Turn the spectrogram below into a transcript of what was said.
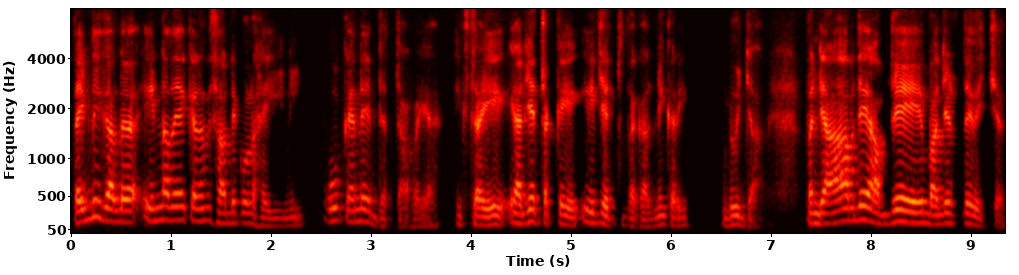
ਪਹਿਲੀ ਗੱਲ, ਇਹਨਾਂ ਦਾ ਇਹ ਕਹਿੰਦਾ ਵੀ ਸਾਡੇ ਕੋਲ ਹੈ ਹੀ ਨਹੀਂ। ਉਹ ਕਹਿੰਦੇ ਦਿੱਤਾ ਹੋਇਆ। ਇੱਕ ਤਾਂ ਇਹ ਅਜੇ ਤੱਕ ਇਹ ਇਹ ਜਿੱਤ ਤਾਂ ਗੱਲ ਨਹੀਂ ਕਰੀ। ਦੂਜਾ, ਪੰਜਾਬ ਦੇ ਆਪਦੇ ਬਜਟ ਦੇ ਵਿੱਚ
